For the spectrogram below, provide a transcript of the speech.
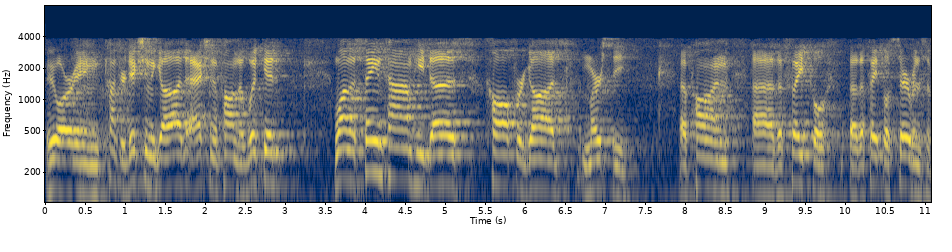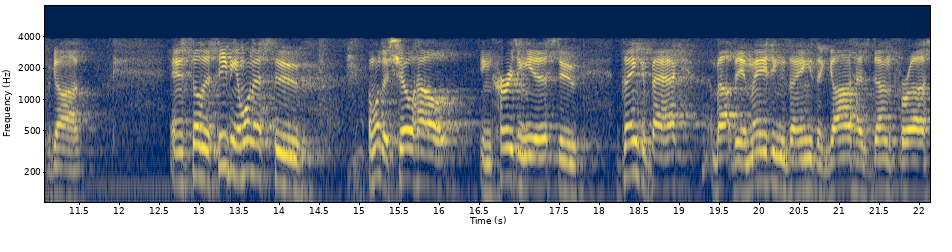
who are in contradiction to God, action upon the wicked, while at the same time he does call for God's mercy upon uh, the faithful, uh, the faithful servants of God. And so this evening I want us to, I want to show how encouraging it is to think back about the amazing things that God has done for us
